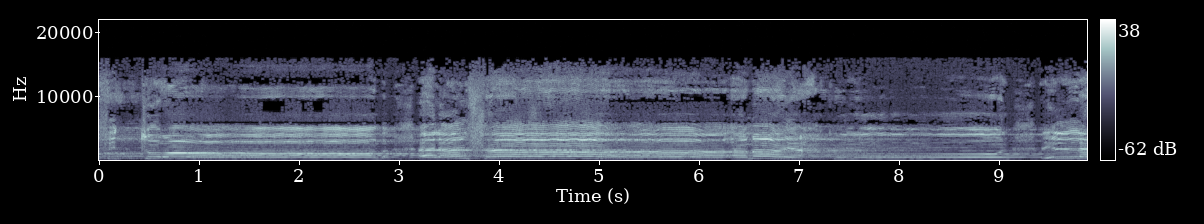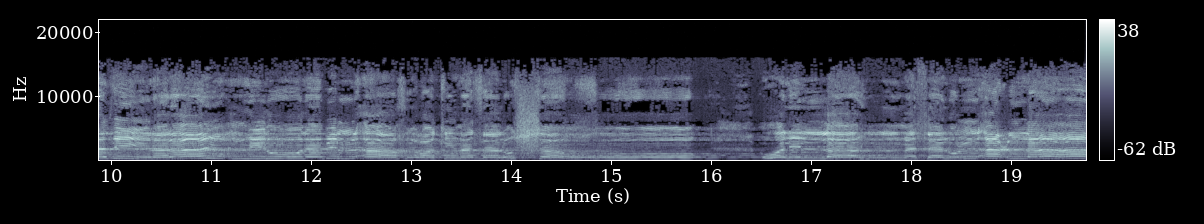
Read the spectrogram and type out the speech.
في التراب؟ للذين لا يؤمنون بالآخرة مثل السوء ولله المثل الأعلى.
